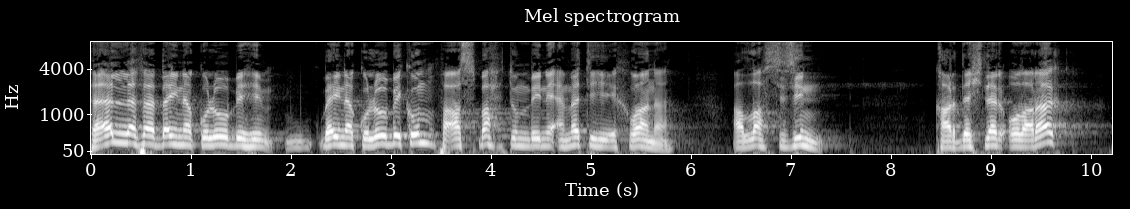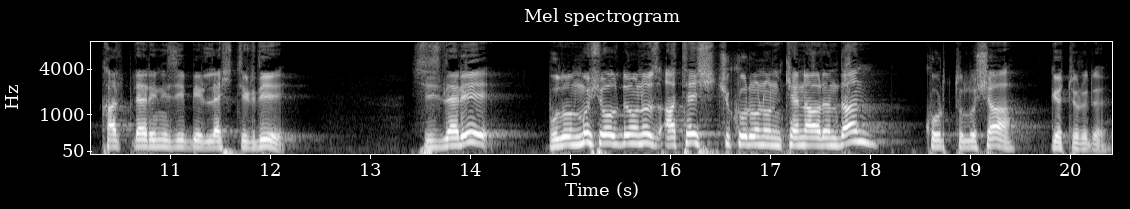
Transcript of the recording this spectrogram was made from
فَأَلَّفَ بَيْنَ قُلُوبِهِمْ بَيْنَ قُلُوبِكُمْ فَأَصْبَحْتُمْ بِنِعْمَتِهِ اِخْوَانًا Allah sizin kardeşler olarak kalplerinizi birleştirdi. Sizleri bulunmuş olduğunuz ateş çukurunun kenarından kurtuluşa götürdü.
